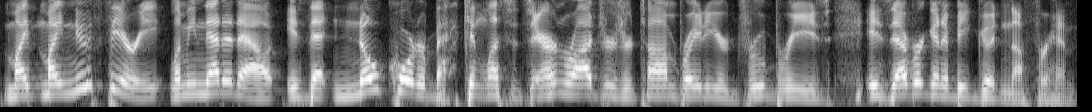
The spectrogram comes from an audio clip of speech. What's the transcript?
my, my new theory, let me net it out, is that no quarterback, unless it's Aaron Rodgers or Tom Brady or Drew Brees, is ever going to be good enough for him.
